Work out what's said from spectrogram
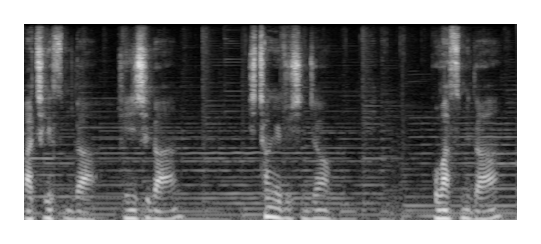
마치겠습니다. 긴 시간 시청해주신 점 고맙습니다.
